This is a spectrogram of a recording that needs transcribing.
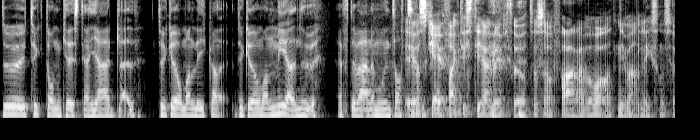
Du tyckte om Christian Järdler. Tycker du om han, lika, tycker du om han mer nu efter Värnamo-insatsen? Jag skrev faktiskt till henne efteråt och sa fan vad bra att ni vann liksom så.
